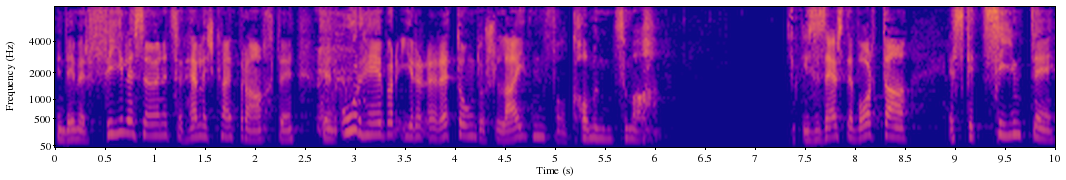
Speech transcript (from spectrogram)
indem er viele Söhne zur Herrlichkeit brachte, den Urheber ihrer Errettung durch Leiden vollkommen zu machen. Dieses erste Wort da, es geziemte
